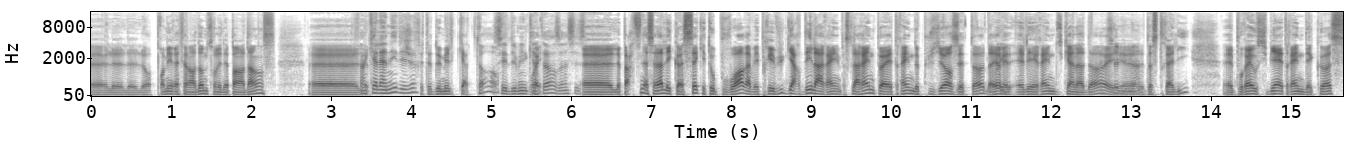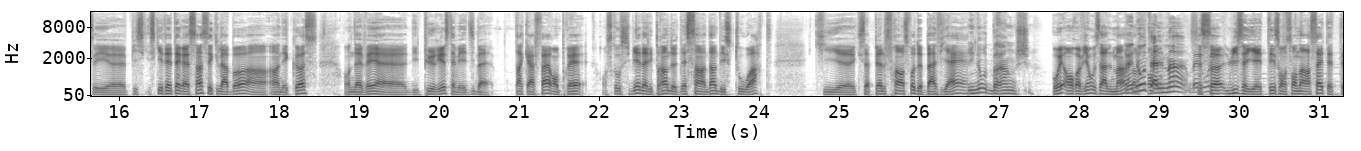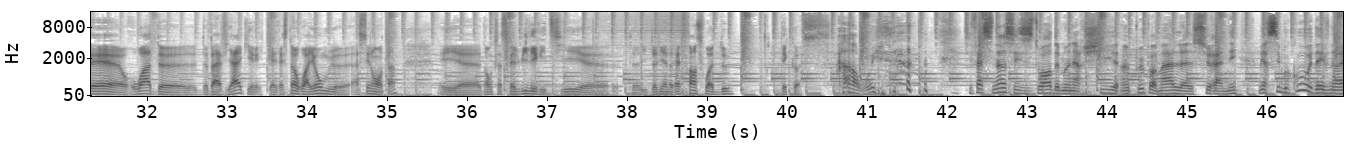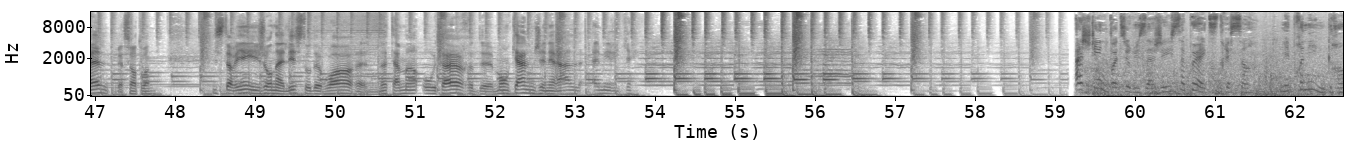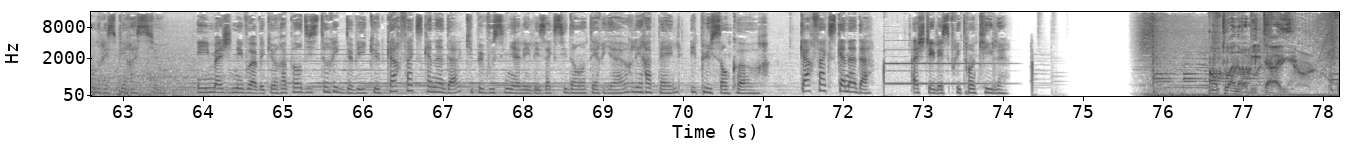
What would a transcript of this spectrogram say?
euh, le, le- leur premier référendum sur l'indépendance. Euh, En le- quelle année déjà? C'était 2014. C'est 2014, hein, c'est ça? Euh, le Parti national écossais qui est au pouvoir avait prévu garder la reine, parce que la reine peut être reine de plusieurs États. D'ailleurs, Oui. elle, elle est reine du Canada et euh, d'Australie. Elle pourrait aussi bien être reine d'Écosse. Et puis, ce qui est intéressant, c'est que là-bas, en, en Écosse, on avait des puristes avaient dit, ben, tant qu'à faire, on pourrait, on serait aussi bien d'aller prendre le descendant des Stuart, qui, euh, qui s'appelle François de Bavière. Une autre branche. Oui, on revient aux Allemands. Un autre. Allemand. ben c'est oui. ça. Lui, ça y a été, son, son ancêtre était euh, roi de, de Bavière, qui, est- qui est resté un royaume euh, assez longtemps. Et euh, donc, ça serait lui l'héritier. euh, de- il deviendrait François II d'Écosse. Ah oui. c'est fascinant ces histoires de monarchie un peu pas mal surannées. Merci beaucoup, Dave Noël, Merci, Antoine. Historien et journaliste au devoir, euh, notamment auteur de Mon calme général américain. Acheter une voiture usagée, ça peut être stressant, mais prenez une grande respiration. Et imaginez-vous avec un rapport d'historique de véhicule Carfax Canada qui peut vous signaler les accidents antérieurs, les rappels et plus encore. Carfax Canada. Achetez l'esprit tranquille. Antoine Robitaille.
